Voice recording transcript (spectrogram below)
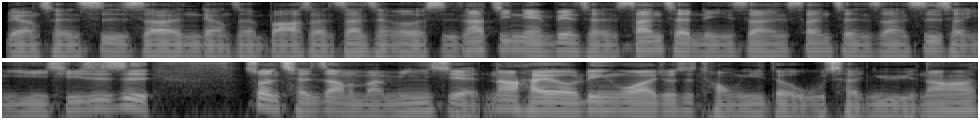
两乘四三、两乘八三、三乘二四，那今年变成三乘零三、三乘三、四乘一，其实是算成长的蛮明显。那还有另外就是统一的吴成玉，那他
